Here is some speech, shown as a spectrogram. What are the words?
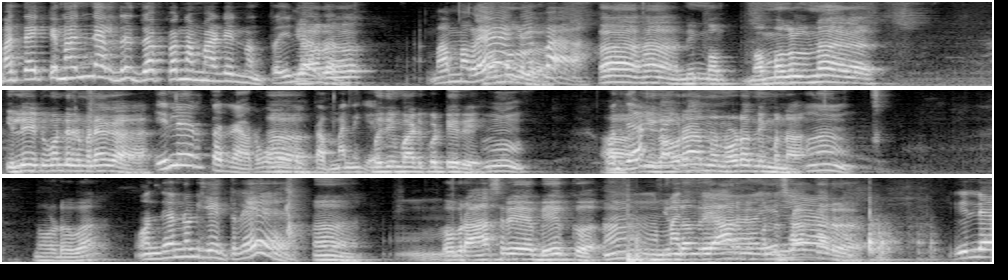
ಮತ್ತೆ ಆಕೆ ನನ್ನಲ್ರಿ ಜಪ್ಪನ ಮಾಡಿನಂತ. ಇಲ್ಲ ಮೊಮ್ಮಗಳೇ ನಿಮ್ಮ ಮೊಮ್ಮಗಳನ್ನ ಇಲ್ಲೇ ಇಟ್ಕೊಂಡಿರಿ ಮನ್ಯಾಗ? ಇಲ್ಲೇ ಇರ್ತಾರ್ರಿ ಅವ್ರು ತಮ್ಮನಿಗೆ ಮದಿ ಮಾಡಿ ಕೊಟ್ಟಿರಿ. ಹ್ಮ್. ಆ, ಈಗ ಅವ್ರ ನೋಡೋದ್ ನಿಮ್ಮನ್ನ? ನೋಡುವ ನೋಡವ ಒಂದೇನ್ ಹುಡುಗಿ ಐತ್ರಿ. ಒಬ್ರ ಆಶ್ರಯ ಬೇಕು. ಇಲ್ಲಂದ್ರೆ ಯಾರು ನಿಮ್ಮನ್ನ ಸಾಕಾರ ಇಲ್ಲೇ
